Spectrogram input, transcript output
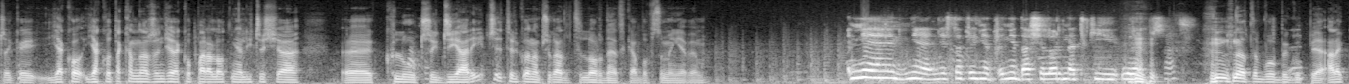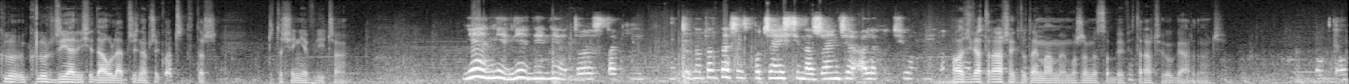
czekaj, jako, jako taka narzędzie, jako paralotnia liczy się e, klucz GRI, czy tylko na przykład lornetka, bo w sumie nie wiem. Nie, nie, niestety nie, nie da się lornetki ulepszać. no to byłoby głupie, ale klu, klucz GRI się da ulepszyć na przykład, czy to też, czy to się nie wlicza? Nie, nie, nie, nie, nie, to jest taki, no to też jest po części narzędzie, ale chodziło mi o... Chodź, wiatraczek tutaj mamy, możemy sobie wiatraczek ogarnąć. o- o-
